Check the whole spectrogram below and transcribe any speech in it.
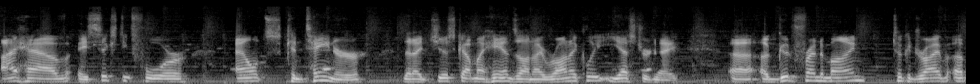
I have a 64 ounce container that I just got my hands on, ironically, yesterday. Uh, a good friend of mine took a drive up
